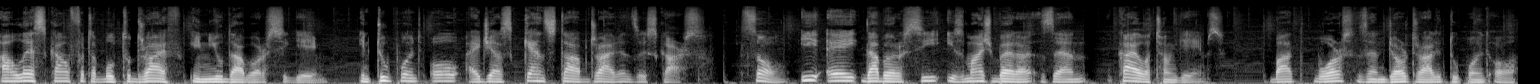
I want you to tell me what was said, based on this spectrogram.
are less comfortable to drive in new WRC game. In 2.0 I just can't stop driving these cars. So, EA WRC is much better than Kylotonn games, but worse than Dirt Rally 2.0.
